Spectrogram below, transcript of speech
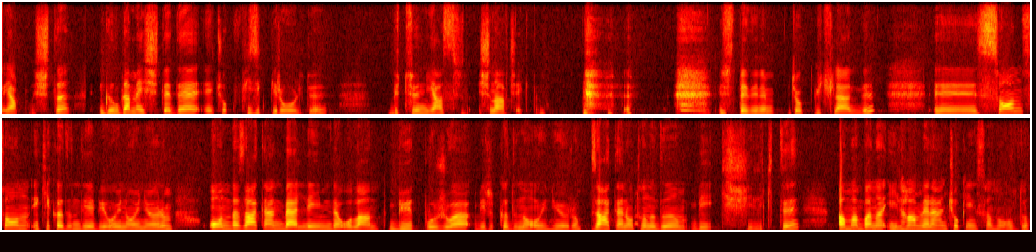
yapmıştı. Gılgameş'te de e, çok fizik bir roldü. Bütün yaz şı- şınav çektim. Üst bedenim çok güçlendi. Ee, son son iki kadın diye bir oyun oynuyorum. Onda zaten belleğimde olan büyük burjuva bir kadını oynuyorum. Zaten o tanıdığım bir kişilikti. Ama bana ilham veren çok insan oldu.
